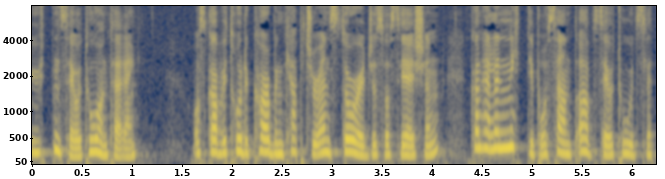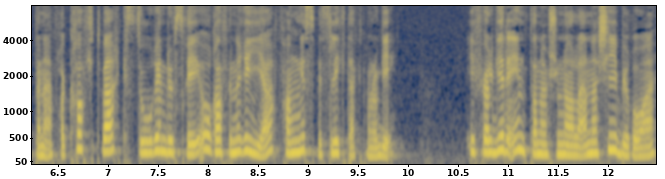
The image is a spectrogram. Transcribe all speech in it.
uten CO2-håndtering. Og skal vi tro The Carbon Capture and Storage Association, kan hele 90% av CO2-utslippene fra kraftverk, storindustri og raffinerier fanges ved slik teknologi. Ifølge Det internasjonale energibyrået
